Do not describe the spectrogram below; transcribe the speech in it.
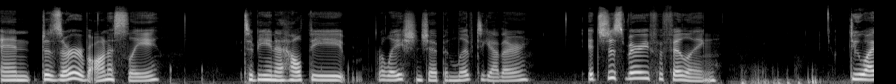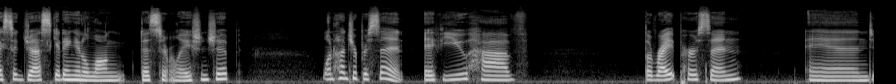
and deserve, honestly, to be in a healthy relationship and live together, it's just very fulfilling. Do I suggest getting in a long distance relationship? 100%. If you have the right person and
